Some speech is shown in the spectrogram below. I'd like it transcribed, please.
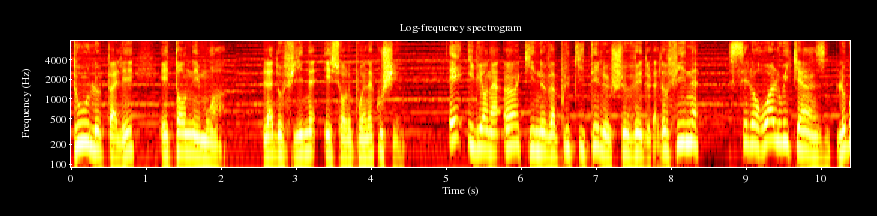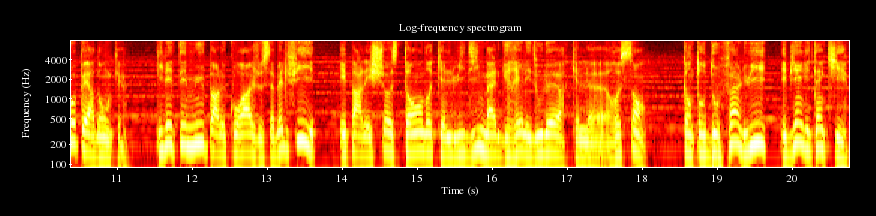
tout le palais est en émoi. La dauphine est sur le point d'accoucher. Et il y en a un qui ne va plus quitter le chevet de la dauphine, c'est le roi Louis XV, le beau-père donc. Il est ému par le courage de sa belle-fille et par les choses tendres qu'elle lui dit malgré les douleurs qu'elle euh, ressent. Quant au dauphin, lui, eh bien, il est inquiet.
